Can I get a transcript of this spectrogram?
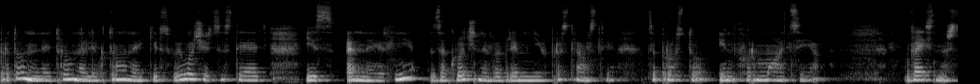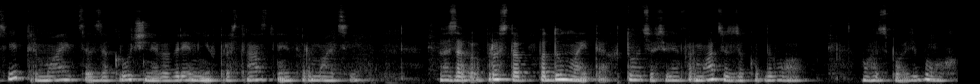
протони, нейтрони, електрони, які в свою очередь состоять із енергії, закрученої во времени і в пространстві. Це просто інформація. Весь наш світ тримається закручений во времени і в пространстві інформації. Просто подумайте, хто цю всю інформацію закодував. Господь Бог.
